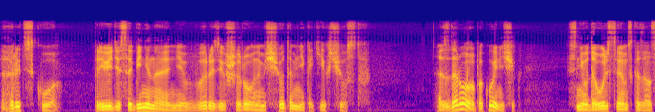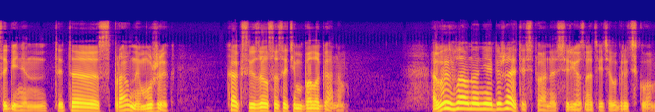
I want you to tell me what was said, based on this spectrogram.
Грыцко, при виде Сабинина, не выразивший ровным счетом никаких чувств. «Здорово, покойничек!» С неудовольствием сказал Сабинин. «Ты-то справный мужик. Как связался с этим балаганом?» «А вы, главное, не обижайтесь, пане», — серьезно ответил Грицько.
